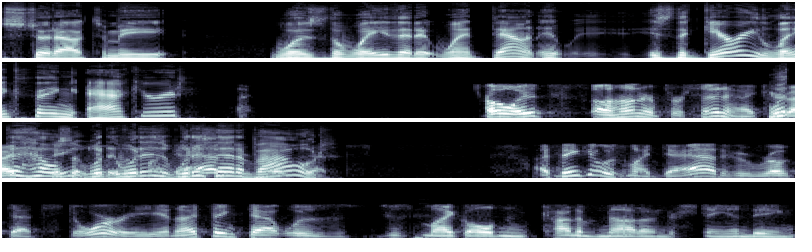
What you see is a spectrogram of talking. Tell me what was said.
stood out to me was the way that it went down. It, is the Gary Link thing accurate? Oh, it's hundred percent accurate. What the hell is it- what- what is- what is that about? I think it was my dad who wrote that story, and I think that was just Mike Alden kind of not understanding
